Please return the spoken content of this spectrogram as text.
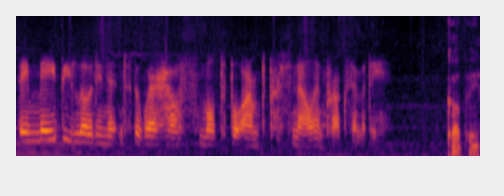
They may be loading it into the warehouse, multiple armed personnel in proximity. Copy.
